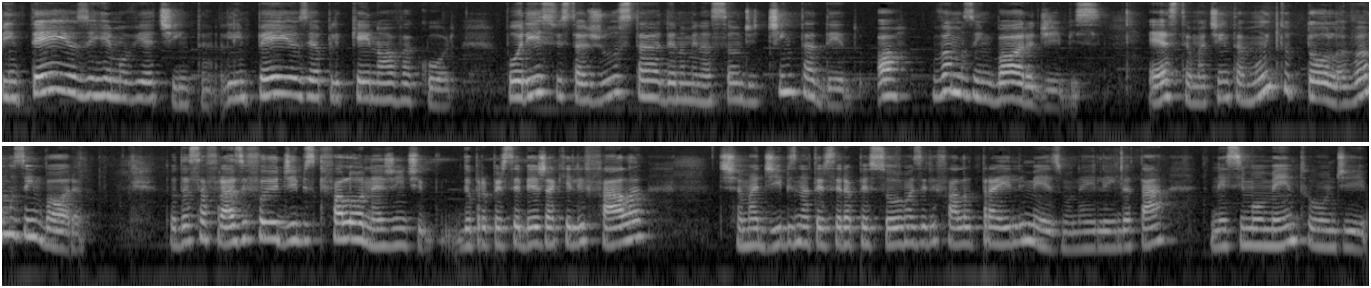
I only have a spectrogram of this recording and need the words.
Pintei-os e removi a tinta, limpei-os e apliquei nova cor. Por isso está justa a denominação de tinta a dedo. Ó, oh, vamos embora, Dibs. Esta é uma tinta muito tola, vamos embora. Toda essa frase foi o Dibs que falou, né, gente? Deu para perceber já que ele fala, chama Dibs na terceira pessoa, mas ele fala para ele mesmo, né? Ele ainda tá nesse momento onde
